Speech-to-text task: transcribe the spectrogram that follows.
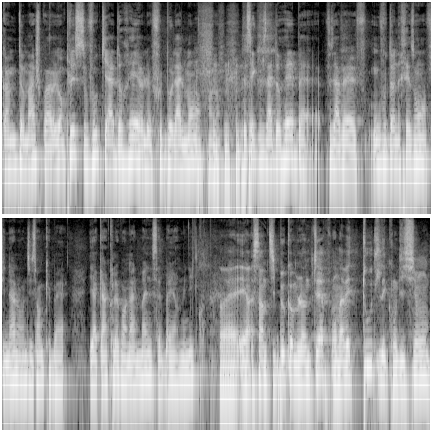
quand même dommage quoi en plus vous qui adorez le football allemand enfin, je sais que vous adorez ben, vous avez on vous donne raison en finale en disant que ben il y a qu'un club en Allemagne c'est le Bayern Munich quoi. Ouais, et c'est un petit peu comme l'Inter, on avait toutes les conditions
